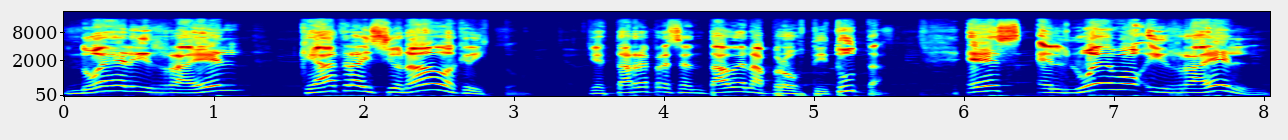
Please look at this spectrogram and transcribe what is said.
no es el Israel que ha traicionado a Cristo, que está representado en la prostituta. Es el nuevo Israel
